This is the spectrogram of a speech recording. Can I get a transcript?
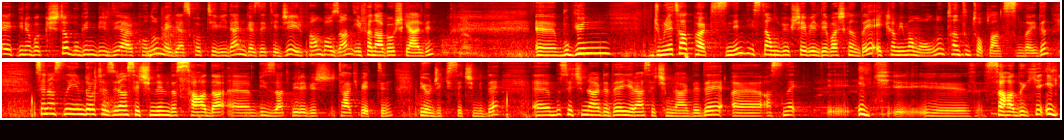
Evet Güne Bakış'ta bugün bir diğer konu Medyaskop TV'den gazeteci İrfan Bozan. İrfan abi hoş geldin. Ee, bugün Cumhuriyet Halk Partisi'nin İstanbul Büyükşehir Belediye Başkanı adayı Ekrem İmamoğlu'nun tanıtım toplantısındaydın. Sen aslında 24 Haziran seçimlerini de sahada e, bizzat birebir takip ettin. Bir önceki seçimi de. E, bu seçimlerde de, yerel seçimlerde de e, aslında ilk e, sahadaki ilk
